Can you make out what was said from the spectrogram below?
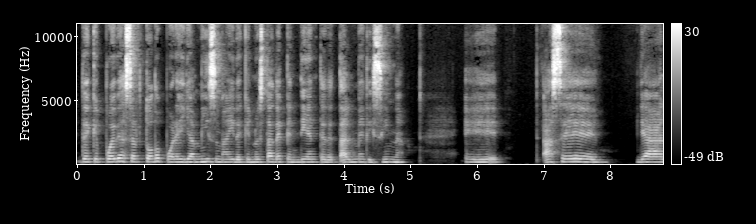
de que puede hacer todo por ella misma y de que no está dependiente de tal medicina. Eh, hace ya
